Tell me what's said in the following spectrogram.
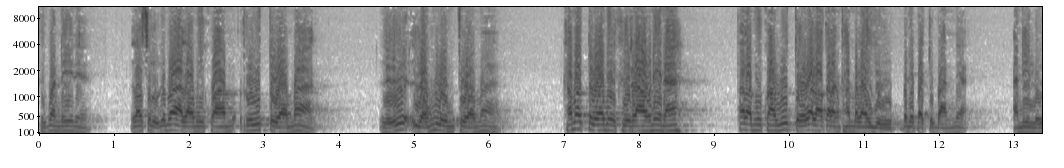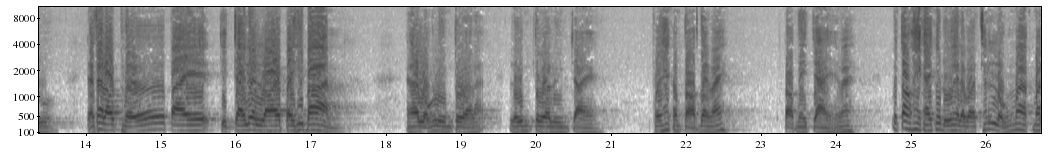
ถึงวันนี้เนี่ย เราสรุปได้ว่าเรามีความรู้ตัวมาก หรือหลงลืมตัวมากคำว่าตัวนี่คือเราเนี่ยนะ ถ้าเรามีความรู้ตัวว่าเรากำลังทำอะไรอยู่ในปัจจุบันเนี่ย อันนี้รู้ แต่ถ้าเราเผลอไปจิตใจเลื่อนลอยไปที่บ้านหลงลืมตัวละลืมตัวลืมใจพอให้คำตอบได้ไหมตอบในใจใช่ไหม ไม่ต้องให้ใครก็ดูให้เราว่าฉันหลงมากไหม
